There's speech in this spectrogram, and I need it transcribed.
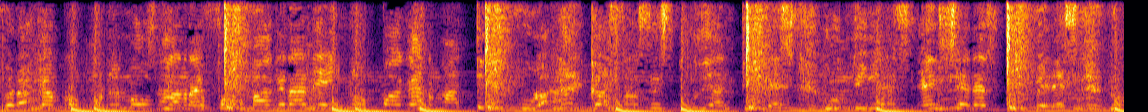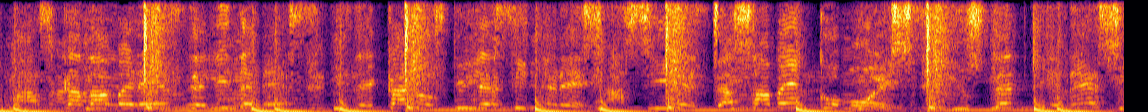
Pero acá proponemos la reforma agraria y no pagar matrícula. Casas estudiantiles, útiles en seres víveres. No más cadáveres de líderes ni decanos viles títeres. Así es, ya saben cómo es. ¿Y usted quién es?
